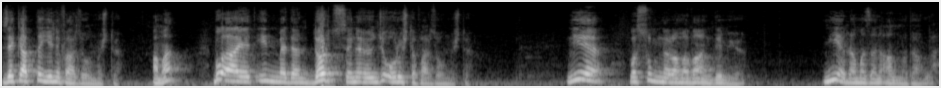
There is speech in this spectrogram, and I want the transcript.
zekat da yeni farz olmuştu. Ama bu ayet inmeden 4 sene önce oruç da farz olmuştu. Niye ve sumne Ramazan demiyor? Niye Ramazan'ı almadı Allah?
